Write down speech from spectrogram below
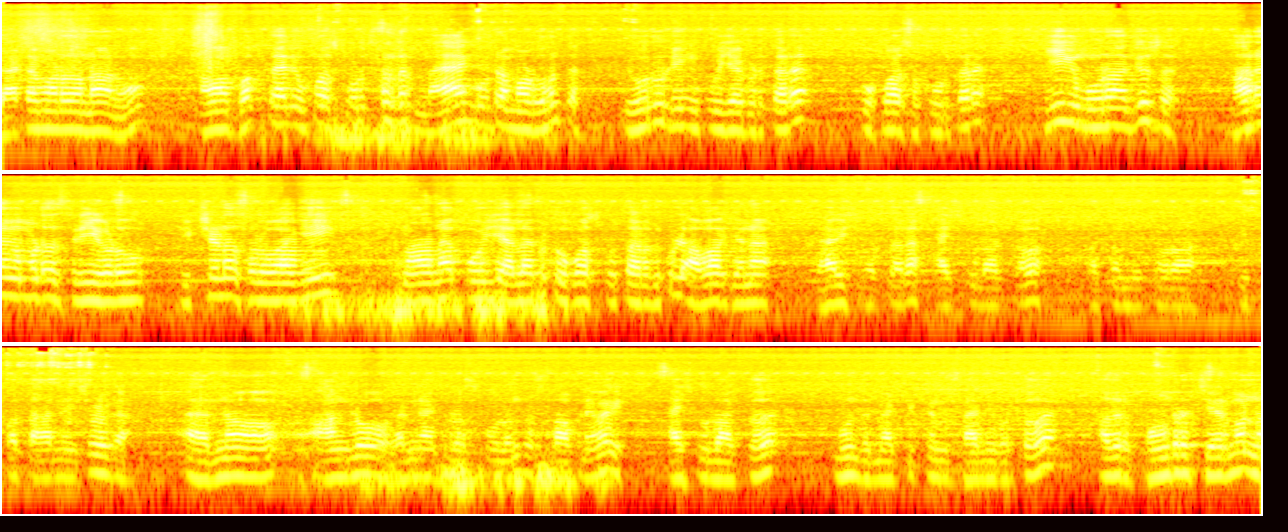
ದಾಟ ಮಾಡೋದು ನಾನು. ಅವ ಭಕ್ತಾಗಿ ಉಪವಾಸ ಕೊಡ್ತಾರಂದ್ರೆ ನಾ ಹೆಂಗೆ ಊಟ ಮಾಡುವ ಅಂತ ಇವರು ಲಿಂಗ ಪೂಜೆ ಬಿಡ್ತಾರೆ, ಉಪವಾಸ ಕೊಡ್ತಾರೆ. ಈಗ ಮೂರಾರು ದಿವಸ ಹಾರಂಗ ಮಠದ ಶ್ರೀಗಳು ಶಿಕ್ಷಣ ಸಲುವಾಗಿ ಸ್ನಾನ ಪೂಜೆ ಎಲ್ಲ ಬಿಟ್ಟು ಉಪವಾಸ ಕೂತಾರೆ ಅಂದ್ಕೊಳ್ಳಿ ಅವಾಗ ಜನ ಯಾವಿಸ್ ಬರ್ತಾರೆ. ಹೈಸ್ಕೂಲ್ ಆಗ್ತಾವೆ. ಹತ್ತೊಂಬತ್ತು ನೂರ ಇಪ್ಪತ್ತಾರನೇ ಇಸ್ಯೊಳಗೆ ನೋ ಆಂಗ್ಲೋ ವರ್ನಾಕ್ಯುಲರ್ ಸ್ಕೂಲ್ ಅಂತ ಸ್ಥಾಪನೆವಾಗಿ ಹೈಸ್ಕೂಲ್ ಆಗ್ತದೆ. ಮುಂದೆ ಮ್ಯಾಟ್ರಿಕ್ ಅಂತ ಶಾಲೆ ಬರ್ತದೆ. ಅದ್ರ ಫೌಂಡರ್ ಚೇರ್ಮನ್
